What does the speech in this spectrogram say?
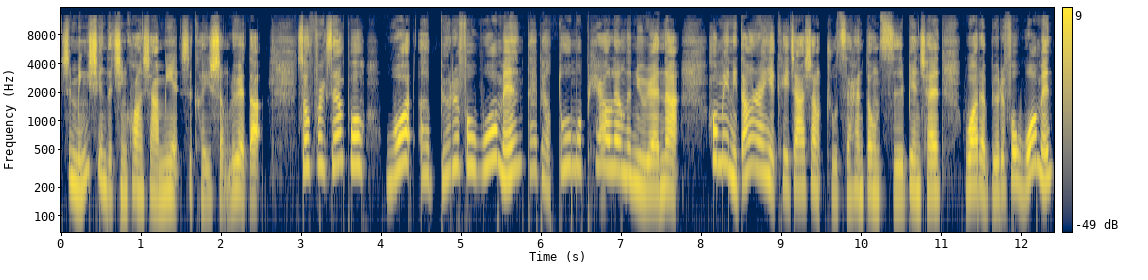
是明显的情况下面，是可以省略的。So for example, what a beautiful woman 代表多么漂亮的女人呐、后面你当然也可以加上主词和动词，变成 what a beautiful woman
